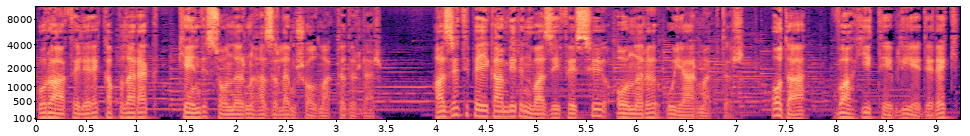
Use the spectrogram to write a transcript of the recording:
hurafelere kapılarak kendi sonlarını hazırlamış olmaktadırlar. Hz. Peygamber'in vazifesi onları uyarmaktır. O da vahyi tebliğ ederek,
